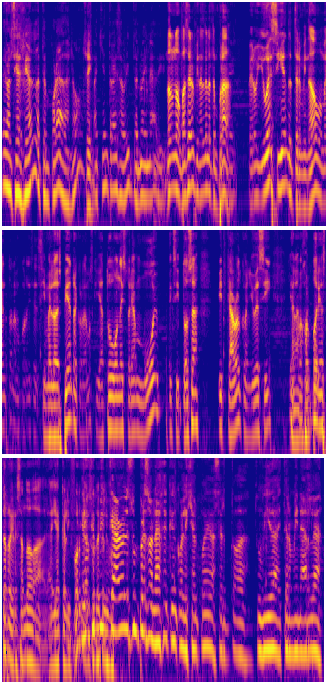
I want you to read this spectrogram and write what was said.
Pero el final de la temporada, ¿no? Sí. ¿A quién traes ahorita? No hay nadie. No, no, no, va a ser el final de la temporada. Pero USC en determinado momento a lo mejor dice, si me lo despiden, recordemos que ya tuvo una historia muy exitosa Pete Carroll con USC y a lo mejor podría estar regresando a- ahí a California. Creo al que Pete California. Carroll es un personaje que en colegial puede hacer toda su vida y terminarla.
